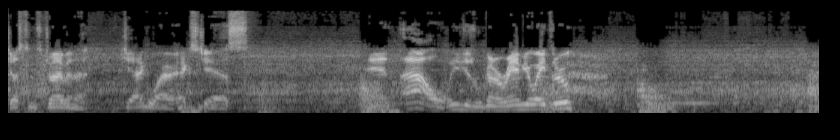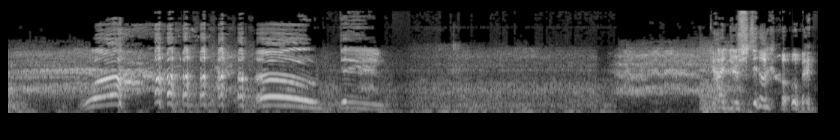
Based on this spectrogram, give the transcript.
Justin's driving a Jaguar XJS. And ow, you just gonna ram your way through? Whoa! oh, dang. God, you're still going.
